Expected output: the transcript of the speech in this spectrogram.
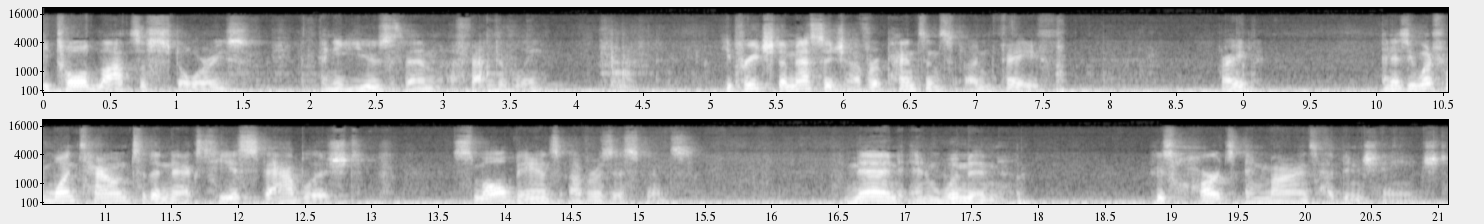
He told lots of stories, and he used them effectively. He preached a message of repentance and faith, right? And as he went from one town to the next, he established small bands of resistance, men and women whose hearts and minds had been changed.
